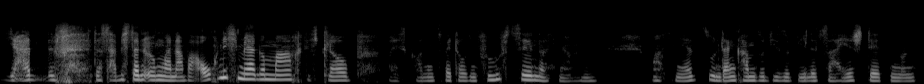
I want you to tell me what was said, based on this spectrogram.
ja, das habe ich dann irgendwann aber auch nicht mehr gemacht. Ich glaube, weiß gar nicht, 2015, dachte ich mir, hm, machst du denn jetzt so? Und dann kamen so diese Belitzer Heilstätten und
